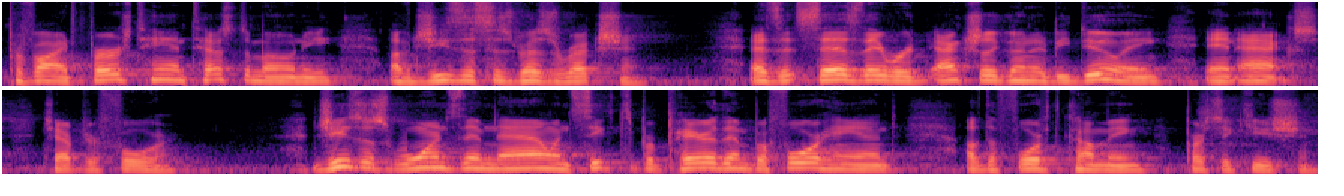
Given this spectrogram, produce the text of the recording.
provide firsthand testimony of Jesus' resurrection, as it says they were actually going to be doing in Acts chapter 4. Jesus warns them now and seeks to prepare them beforehand of the forthcoming persecution.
